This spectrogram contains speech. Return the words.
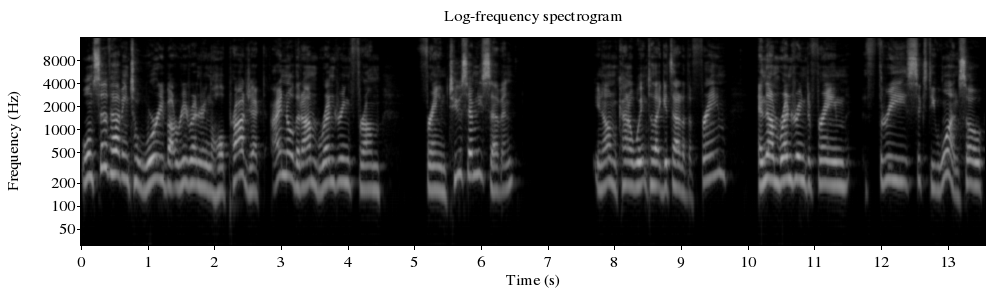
Well, instead of having to worry about re-rendering the whole project, I know that I'm rendering from frame 277. You know, I'm kind of waiting until that gets out of the frame, and then I'm rendering to frame 361. So,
